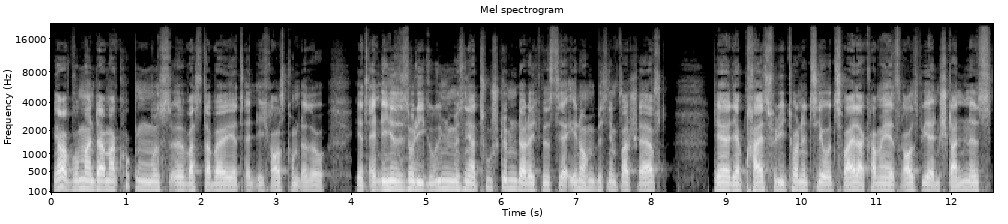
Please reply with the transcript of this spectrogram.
Ja, wo man da mal gucken muss, äh, was dabei jetzt endlich rauskommt. Also jetzt endlich ist es so, die Grünen müssen ja zustimmen, dadurch wird es ja eh noch ein bisschen verschärft. Der, der Preis für die Tonne CO2, da kam ja jetzt raus, wie er entstanden ist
